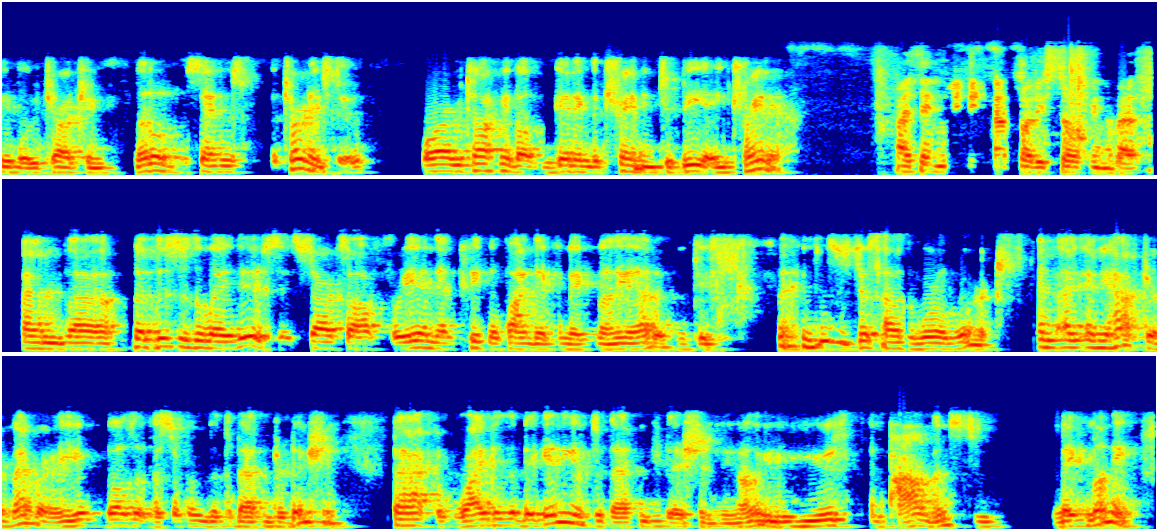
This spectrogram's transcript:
people will be charging little, the same as attorneys do. Or are we talking about getting the training to be a trainer? I think maybe that's what he's talking about. And uh, but this is the way it is. It starts off free, and then people find they can make money out of it, and people this is just how the world works. And, and you have to remember, you, those of us from the Tibetan tradition, back right at the beginning of Tibetan tradition, you know, you use empowerments to make money.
